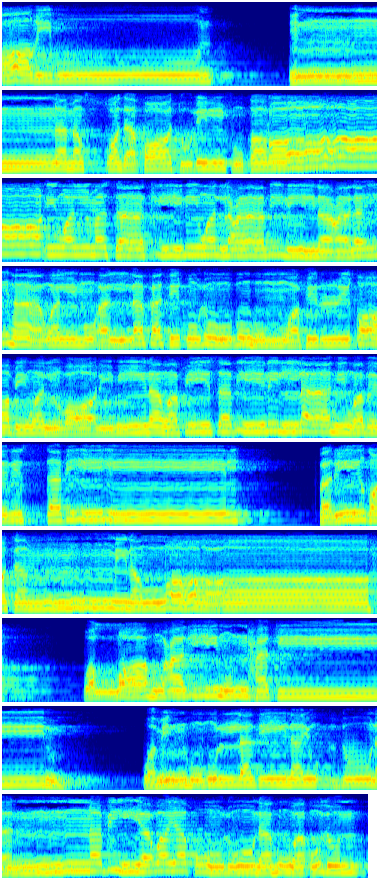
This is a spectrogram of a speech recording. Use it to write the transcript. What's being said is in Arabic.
رَاغِبُونَ. إِنَّمَا الصَّدَقَاتُ لِلْفُقَرَاءِ وَالْمَسَاكِينِ وَالْعَامِلِينَ عَلَيْهَا وَالْمُؤَلَّفَةِ قُلُوبُهُمْ وَفِي الرِّقَابِ وَالْغَارِمِينَ وَفِي سَبِيلِ اللَّهِ وَابْنِ السَّبِيلِ. فَرِيضَةً مِّنَ اللَّهِ. وَاللَّهُ عَلِيمٌ حَكِيمٌ. وَمِنْهُمُ الَّذِينَ يُؤْذُونَ النَّبِيَّ وَيَقُولُونَ هُوَ أُذُنٌ.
